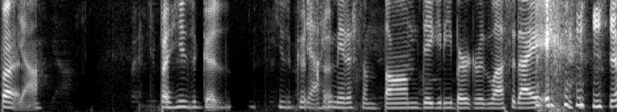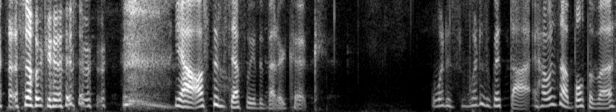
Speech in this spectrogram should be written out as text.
but yeah, but he's a good, he's a good yeah, cook. he made us some bomb diggity burgers last night. yes. so good. yeah, Austin's definitely the better cook. What is what is with that? How is that both of us?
